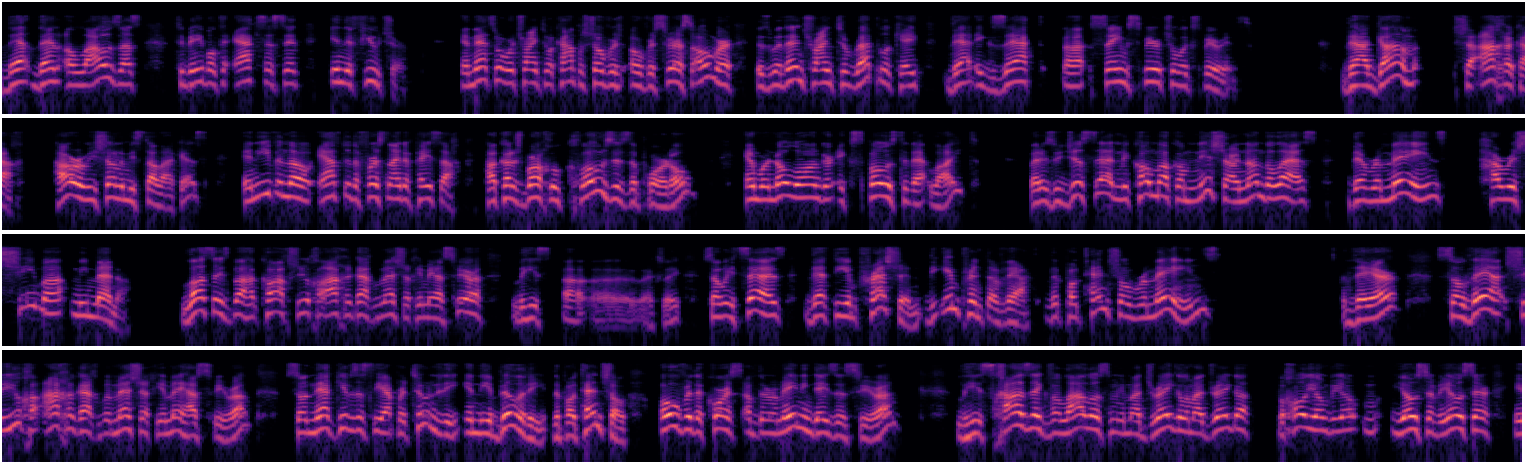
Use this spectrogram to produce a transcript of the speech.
that then allows us to be able to access it in the future. And that's what we're trying to accomplish over, over Omer, is we're then trying to replicate that exact uh, same spiritual experience. The Agam Sha'achakach, Hara Rishonim Istalakes, and even though after the first night of Pesach, HaKadosh Baruch Hu closes the portal, and we're no longer exposed to that light, but as we just said, Mikol Makom Nishar, nonetheless, there remains Harishima Mimena. Uh, actually, so it says that the impression, the imprint of that, the potential remains there. So that so that gives us the opportunity in the ability, the potential over the course of the remaining days of the Sphira, in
